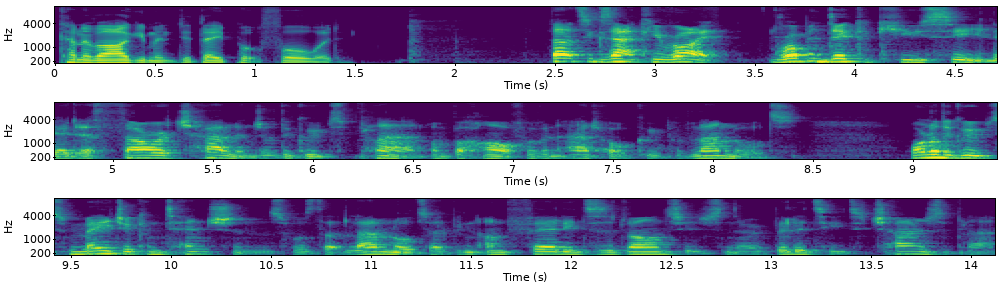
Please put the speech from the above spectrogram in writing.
kind of argument did they put forward? That's exactly right. Robin Dicker QC led a thorough challenge of the group's plan on behalf of an ad hoc group of landlords. One of the group's major contentions was that landlords had been unfairly disadvantaged in their ability to challenge the plan.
